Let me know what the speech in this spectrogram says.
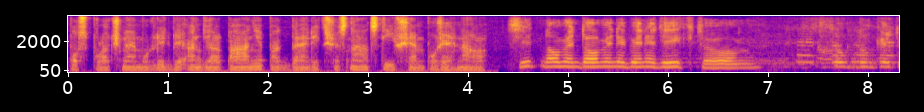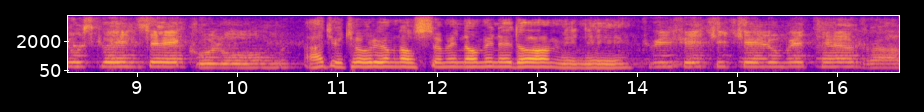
Po společné modlitbě Anděl Páně pak Benedikt XVI. všem požehnal. Sit nomen Domini benedictum. Sub nunc et usque in seculum. Adiutorium nostrum in nomine Domini. Qui feci celum et terra.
